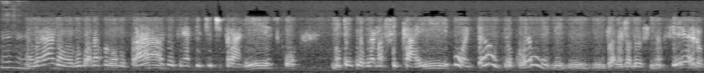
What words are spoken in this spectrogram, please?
Uhum. Agora, ah, não, eu vou guardar por longo prazo, eu tenho apetite para risco, não tem problema se cair. Pô, então procura um, um, um planejador financeiro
